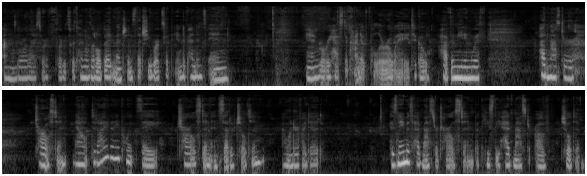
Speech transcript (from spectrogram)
um, Lorelai sort of flirts with him a little bit, mentions that she works at the Independence Inn and Rory has to kind of pull her away to go have the meeting with Headmaster Charleston. Now, did I at any point say Charleston instead of Chilton? I wonder if I did. His name is Headmaster Charleston, but he's the headmaster of Chilton.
